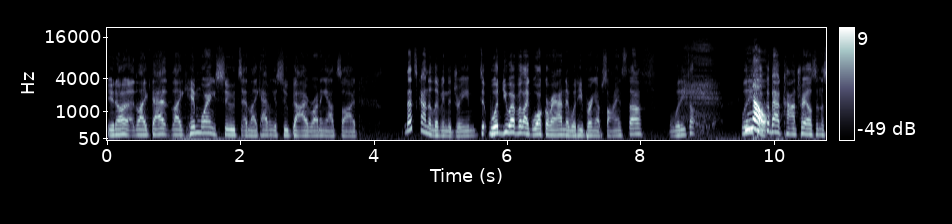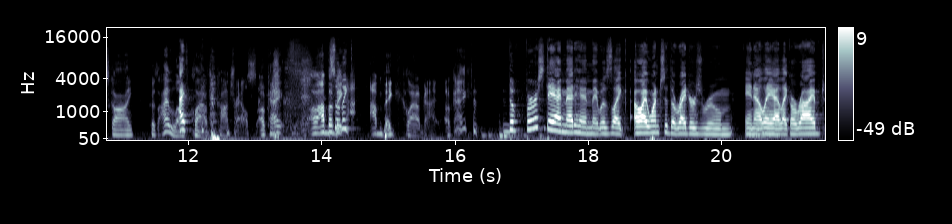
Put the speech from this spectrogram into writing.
You know, like that like him wearing suits and like having a suit guy running outside. That's kind of living the dream. Would you ever like walk around and would he bring up science stuff? Would he talk Would he No. talk about contrails in the sky? Because I love I- clouds and contrails. Okay, Oh, I'm a So, big like- I'm a big cloud guy. Okay. the first day I met him, it was like, oh, I went to the writer's room in LA. I like arrived,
